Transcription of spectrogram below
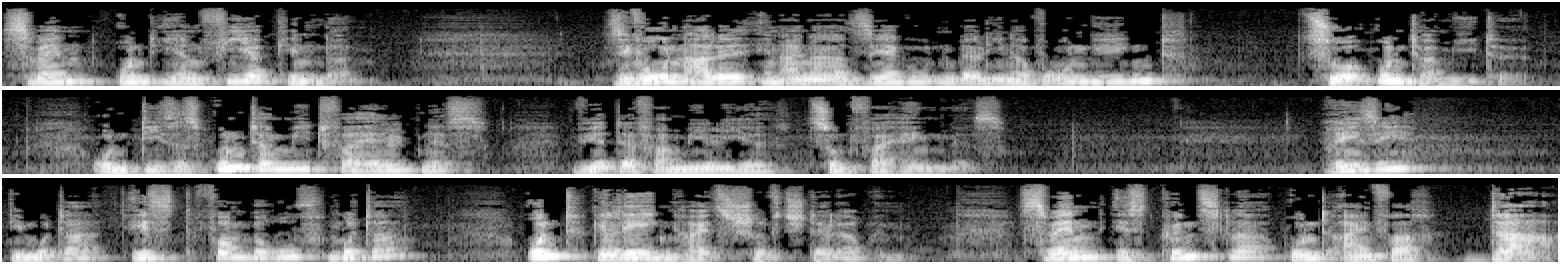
Sven und ihren vier Kindern. Sie wohnen alle in einer sehr guten Berliner Wohngegend zur Untermiete. Und dieses Untermietverhältnis wird der Familie zum Verhängnis. Resi, die Mutter, ist vom Beruf Mutter und Gelegenheitsschriftstellerin. Sven ist Künstler und einfach da.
